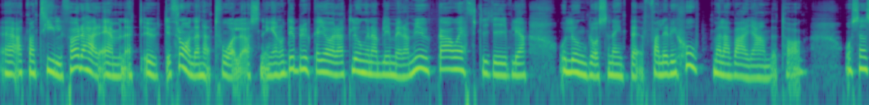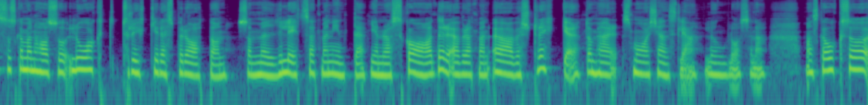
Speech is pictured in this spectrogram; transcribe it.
Eh, att man tillför det här ämnet utifrån den här tvålösningen. Och det brukar göra att lungorna blir mer mjuka och eftergivliga och lungblåsorna inte faller ihop mellan varje andetag. Och sen så ska man ha så lågt tryck i respiratorn som möjligt så att man inte ger några skador över att man översträcker de här små känsliga lungblåsorna. Man ska också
